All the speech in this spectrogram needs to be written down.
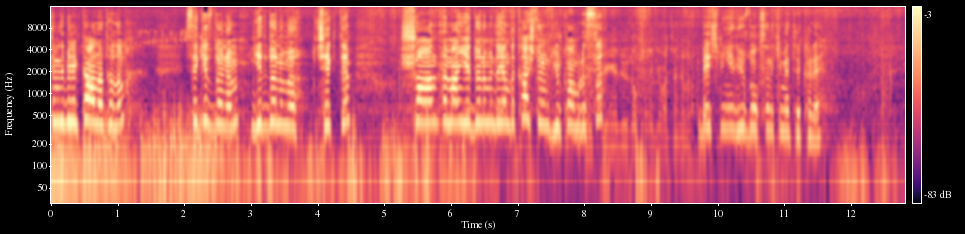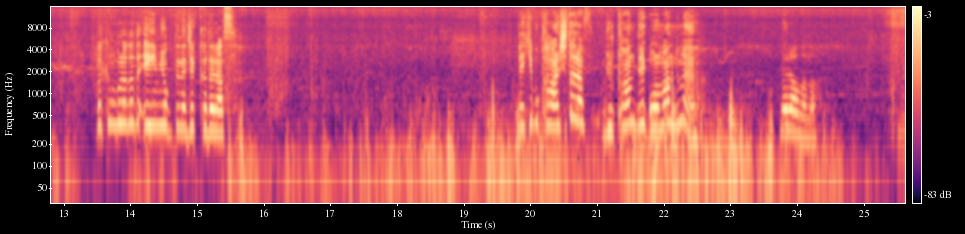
Şimdi birlikte anlatalım. 8 dönüm, 7 dönümü çektim. Şu an hemen 7 dönümün de yanında kaç dönüm Gürkan burası? 5792 metrekare. 5792 metrekare. Bakın burada da eğim yok denecek kadar az. Peki bu karşı taraf Gürkan direkt orman değil mi? Mera alanı. Şimdi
